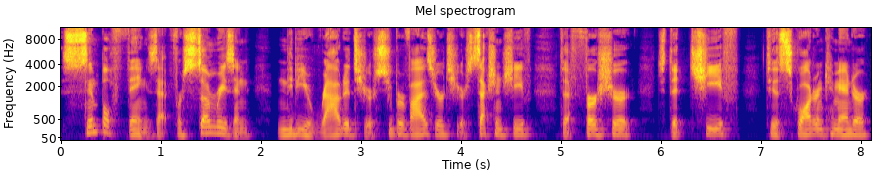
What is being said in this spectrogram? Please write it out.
simple things that for some reason need to be routed to your supervisor, to your section chief, to the first shirt, to the chief, to the squadron commander.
